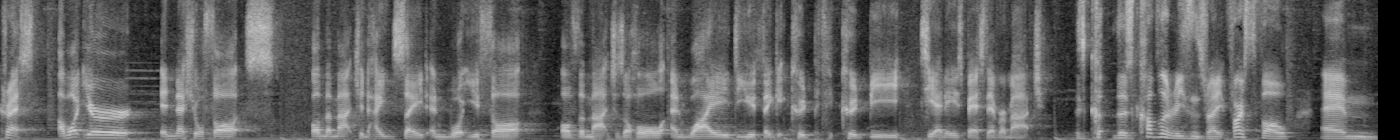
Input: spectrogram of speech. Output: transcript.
Chris, I want your initial thoughts on the match in hindsight and what you thought of the match as a whole, and why do you think it could could be TNA's best ever match? There's there's a couple of reasons, right? First of all, um,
